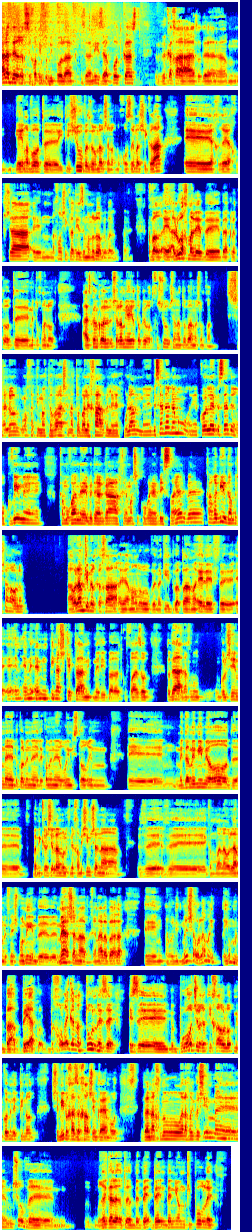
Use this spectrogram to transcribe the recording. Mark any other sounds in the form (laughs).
על הדרך, שיחות עם טובי פולק, זה אני, זה הפודקאסט, וככה, אתה יודע, יאיר נבות אה, איתי שוב, אז זה אומר שאנחנו חוזרים לשגרה אה, אחרי החופשה, אה, נכון שהקלטתי איזה מונולוג, אבל כבר הלוח מלא בהקלטות מתוכננות. אז קודם כל, שלום יאיר, טוב לראות אותך שוב, שנה טובה, מה שלומך? שלום, גמר חתימה טובה, שנה טובה לך ולכולם, בסדר גמור, הכל בסדר, עוקבים כמובן בדאגה אחרי מה שקורה בישראל, וכרגיל גם בשאר העולם. העולם כמרקחה אה, אמרנו ונגיד בפעם האלף אה, אין, אין, אין פינה שקטה נדמה לי בתקופה הזאת. אתה יודע אנחנו גולשים אה, בכל מיני, לכל מיני אירועים היסטוריים מדממים מאוד במקרה שלנו לפני חמישים שנה ו, וכמובן העולם לפני שמונים ומאה שנה וכן הלאה והלאה. אבל נדמה שהעולם היום מבעבע בכל רגע נתון איזה, איזה בועות של רתיחה עולות מכל מיני פינות שמי בכלל זכר שהן קיימות ואנחנו נפגשים אה, שוב אה, רגע בין, בין יום כיפור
